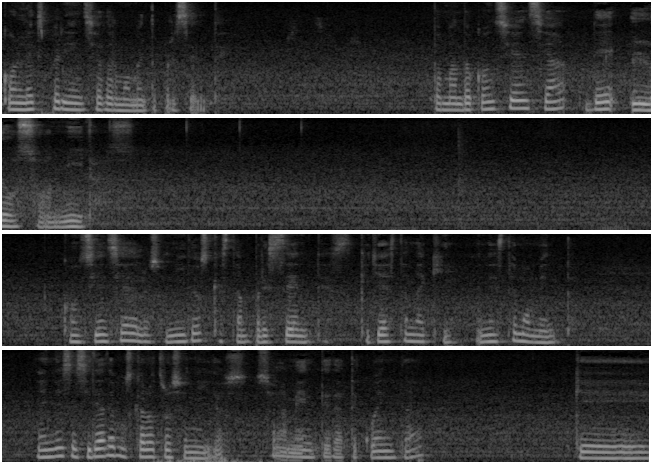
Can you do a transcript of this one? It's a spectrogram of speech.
con la experiencia del momento presente tomando conciencia de los sonidos. Conciencia de los sonidos que están presentes, que ya están aquí, en este momento. No hay necesidad de buscar otros sonidos, solamente date cuenta que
